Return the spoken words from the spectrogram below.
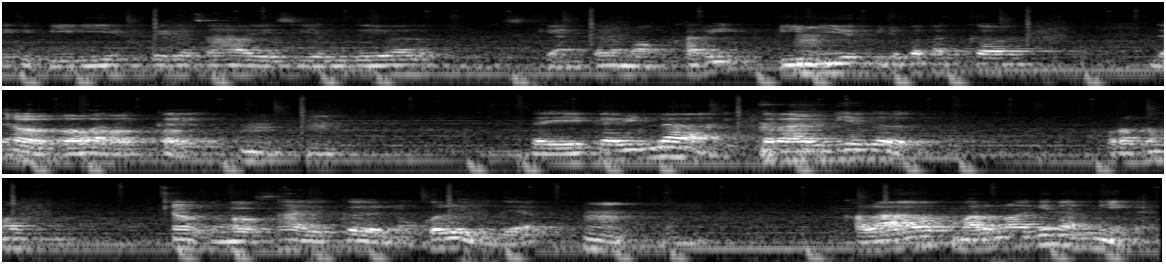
ඒක පඩF එක සහ ඒ සියලු දේවල් ස්කැන් කල මොක් හරි පඩF පිටපතක්කා දැක්කයි ද ඒක ඇවිල්ලා එක්තරා විදිහක හොරකමක් සහ එක නොකර යුතු දෙයක් කලාවක් මරණවාගෙන අන්නේ එක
